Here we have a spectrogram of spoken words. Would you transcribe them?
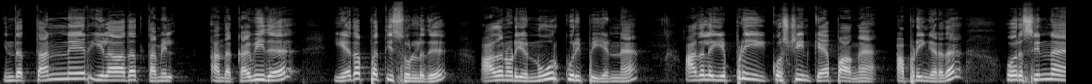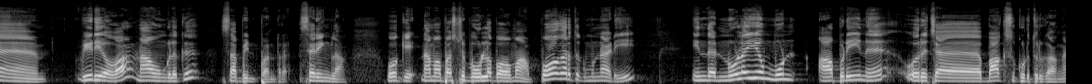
இந்த தண்ணீர் இல்லாத தமிழ் அந்த கவிதை எதை பற்றி சொல்லுது அதனுடைய நூற்குறிப்பு என்ன அதில் எப்படி கொஸ்டின் கேட்பாங்க அப்படிங்கிறத ஒரு சின்ன வீடியோவாக நான் உங்களுக்கு சப்மிட் பண்ணுறேன் சரிங்களா? ஓகே நம்ம ஃபஸ்ட்டு இப்போ உள்ளே போவோமா? போகிறதுக்கு முன்னாடி இந்த நுழையும் முன் அப்படின்னு ஒரு ச பாக்ஸ் கொடுத்துருக்காங்க.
